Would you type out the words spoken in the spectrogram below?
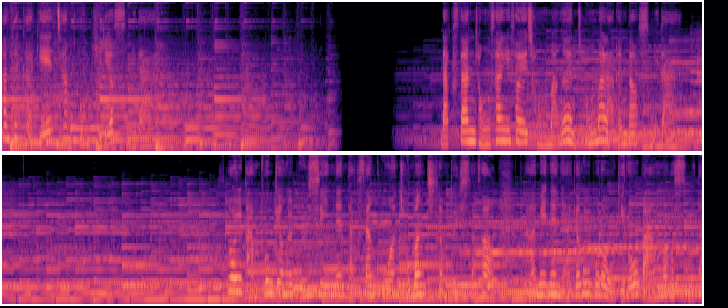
산책하기에 참 좋은 길이었습니다. 낙산 정상에서의 전망은 정말 아름다웠습니다. 서울 밤 풍경을 볼 수 있는 낙산공원 조망 지점도 있어서 다음에는 야경을 보러 오기로 마음먹었습니다.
